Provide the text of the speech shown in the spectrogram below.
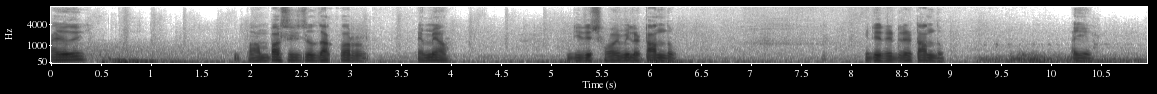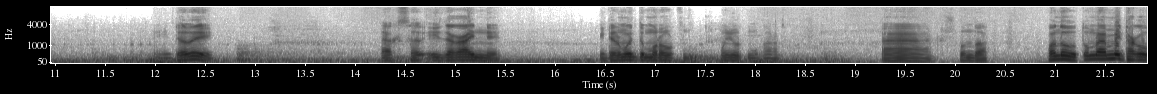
আই যদি বাম পাশে কিছু ডাক্তার এমেও দিদি সবাই মিলে টান দো এটা রেডি টান দো আইও এটা রে এক স্যার এই জায়গায় আইন নে। এটার মধ্যে মরা উঠমু মুই উঠমু খারাপ হ্যাঁ সুন্দর। বন্ধু, তোমরা এমনি থাকো।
